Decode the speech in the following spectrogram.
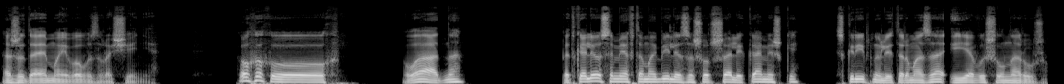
ожидая моего возвращения. Ох-ох-ох. Ладно. Под колесами автомобиля зашуршали камешки, Скрипнули тормоза, и я вышел наружу.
